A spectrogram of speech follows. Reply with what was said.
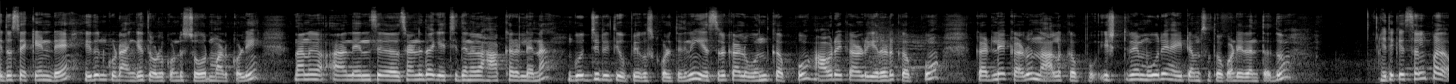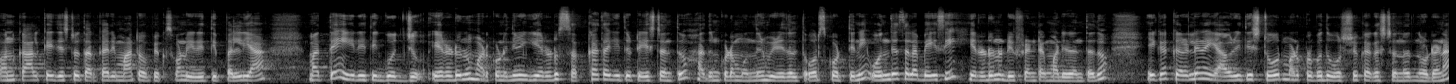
ಇದು ಸೆಕೆಂಡ್ ಡೇ ಇದನ್ನು ಕೂಡ ಹಂಗೆ ತೊಳ್ಕೊಂಡು ಸ್ಟೋರ್ ಮಾಡ್ಕೊಳ್ಳಿ. ನಾನು ನೆನ್ಸ ಸಣ್ಣದಾಗಿ ಹೆಚ್ಚಿದ್ದೇನಲ್ಲ ಆ ಕರಳೆನ ಗೊಜ್ಜು ರೀತಿ ಉಪಯೋಗಿಸ್ಕೊಳ್ತಿದ್ದೀನಿ. ಹೆಸ್ರು ಕಾಳು ಒಂದು ಕಪ್ಪು, ಅವರೆಕಾಳು ಎರಡು ಕಪ್ಪು, ಕಡಲೆಕಾಳು ನಾಲ್ಕು ಕಪ್ಪು. ಇಷ್ಟೇ ಮೂರೇ ಐಟಮ್ಸ್ ತೊಗೊಂಡಿರೋಂಥದ್ದು. ಇದಕ್ಕೆ ಸ್ವಲ್ಪ ಒಂದು ಕಾಲು ಕೆ ಜಿಯಷ್ಟು ತರಕಾರಿ ಮಾತ್ರ ಉಪಯೋಗಿಸ್ಕೊಂಡು ಈ ರೀತಿ ಪಲ್ಯ ಮತ್ತು ಈ ರೀತಿ ಗೊಜ್ಜು ಎರಡೂ ಮಾಡ್ಕೊಂಡಿದ್ದೀನಿ. ಈಗ ಎರಡು ಸಖತ್ತಾಗಿತ್ತು ಟೇಸ್ಟ್ ಅಂತೂ. ಅದನ್ನು ಕೂಡ ಮುಂದಿನ ವೀಡಿಯೋದಲ್ಲಿ ತೋರಿಸ್ಕೊಡ್ತೀನಿ. ಒಂದೇ ಸಲ ಬೇಯಿಸಿ ಎರಡೂ ಡಿಫ್ರೆಂಟಾಗಿ ಮಾಡಿರೋಂಥದ್ದು. ಈಗ ಕರಳಿನ ಯಾವ ರೀತಿ ಸ್ಟೋರ್ ಮಾಡ್ಕೊಳ್ಬೋದು ವರ್ಷಕ್ಕಾಗಷ್ಟು ಅನ್ನೋದು ನೋಡೋಣ.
